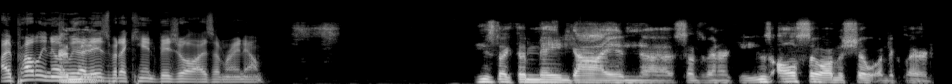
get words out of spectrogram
I probably know who that is, but I can't visualize him right now. he's like the main guy in uh, Sons of Anarchy. He was also on the show Undeclared.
